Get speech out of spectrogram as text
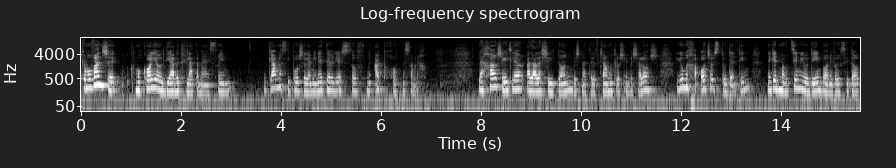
כמובן שכמו כל יהודייה בתחילת המאה ה-20, גם לסיפור של אמי נטר יש סוף מעט פחות משמח. לאחר שהיטלר עלה לשלטון בשנת 1933, היו מחאות של סטודנטים נגד מרצים יהודיים באוניברסיטאות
